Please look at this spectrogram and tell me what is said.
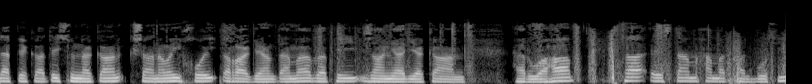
لە پێکاتەی سونەکان کشانەوەی خۆی ڕاگەیاند ئەمە بە پێی زانیاریەکان هەروەها تا ئێستا محەممەد قەلبوسی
